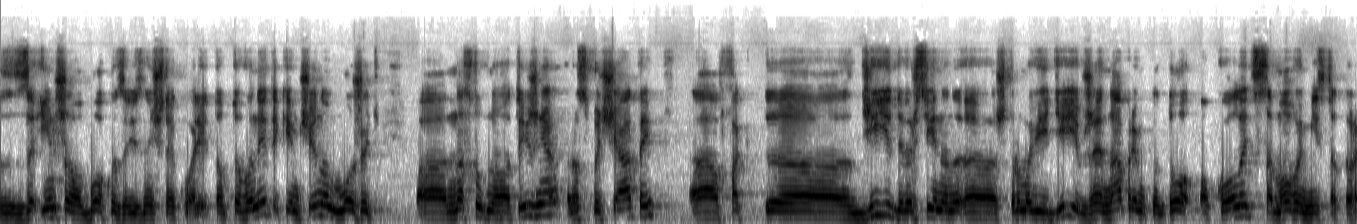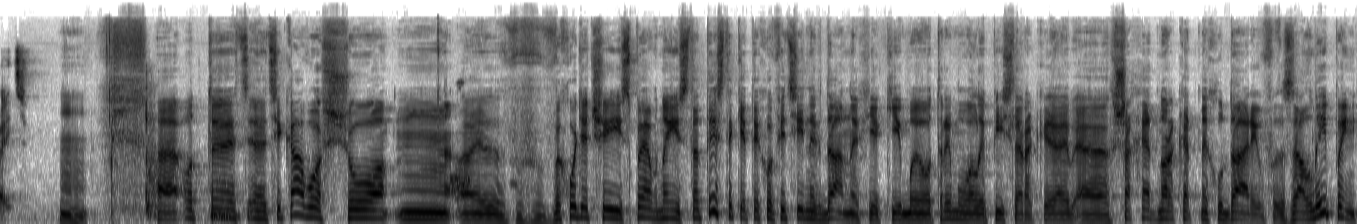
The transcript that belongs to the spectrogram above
з іншого боку залізничної колії. Тобто вони таким чином можуть е, наступного тижня розпочати е, факт дії диверсійно штурмові дії вже напрямку до околиць самого міста Торець. Е, От е, цікаво, що е, виходячи із певної статистики тих офіційних даних, які ми отримували після е, шахедно-ракетних ударів за липень,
